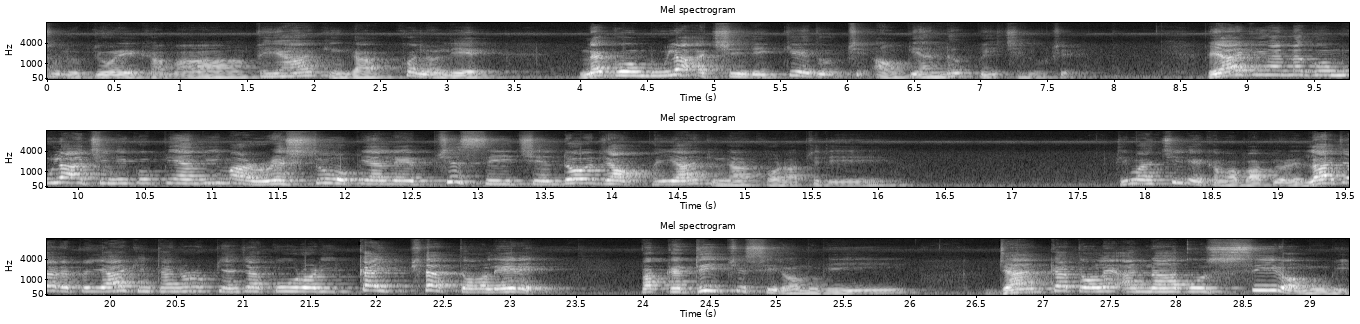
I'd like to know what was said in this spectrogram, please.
ဆိုလို့ပြောတဲ့အခါမှာဘုရားခင်ကခွင့်လွှတ်လျက်ငကိုမူလအချင်းဒီကဲ့သို့ဖြစ်အောင်ပြန်လုပ်ပေးခြင်းလို့ဖြစ်တယ်။ ဘုရားခင်ကငကိုမူလအချင်းဒီကိုပြန်ပြီးမှ restore ပြန်လဲဖြစ်စေခြင်းတို့ကြောင့်ဘုရားခင်ကခေါ်တာဖြစ်တယ်။ဒီမှာကြည့်တဲ့အခါမှာဗာပြောတယ်လာကြတဲ့ဘုရားခင်ထံတော်ပြန်ကြကိုတော်ဒီကြိုက်ဖြတ်တော်လဲတဲ့ပကတိဖြစ်စေတော်မူပြီဒံကတ်တော်လဲအနာကိုစီးတော်မူပြီ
